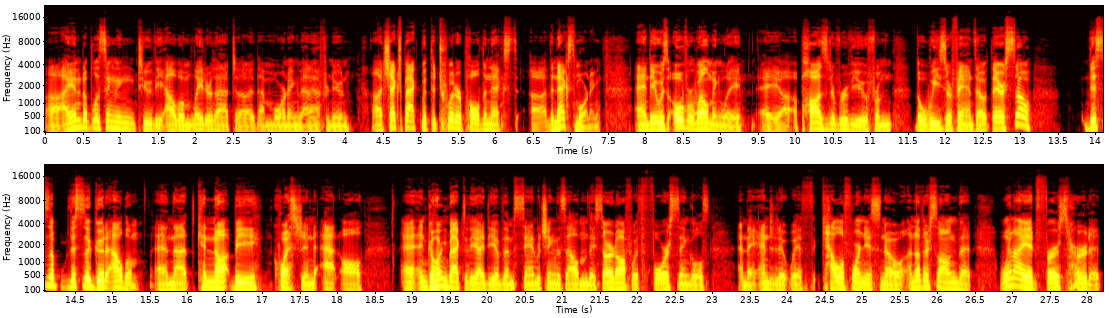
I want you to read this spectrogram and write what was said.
Uh, I ended up listening to the album later that uh, that morning, that afternoon. Uh, checked back with the Twitter poll the next uh, the next morning, and it was overwhelmingly a uh, a positive review from the Weezer fans out there. So this is a this is a good album, and that cannot be questioned at all. And, and going back to the idea of them sandwiching this album, they started off with four singles and they ended it with California Snow, another song that when I had first heard it,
